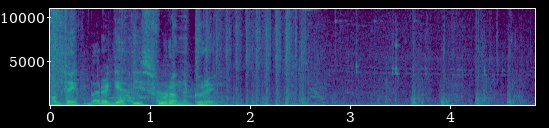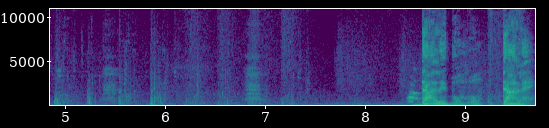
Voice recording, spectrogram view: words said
One thing, better get this food on the grill. Dale, boom, boom. Dale.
